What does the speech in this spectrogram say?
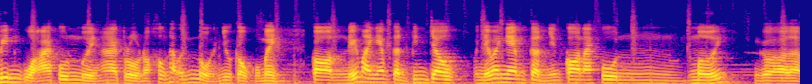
pin của iPhone 12 Pro nó không đáp ứng nổi nhu cầu của mình. Còn nếu mà anh em cần pin trâu, nếu anh em cần những con iPhone mới gọi là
